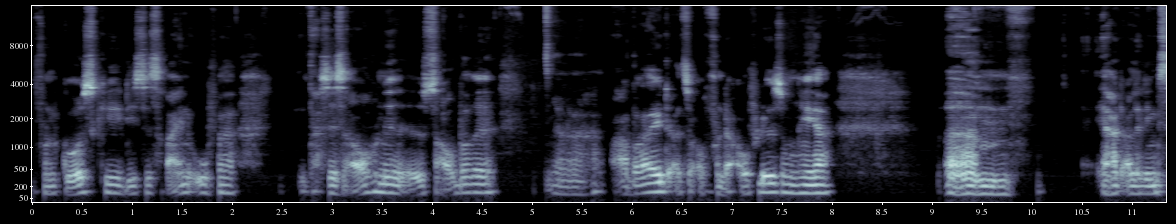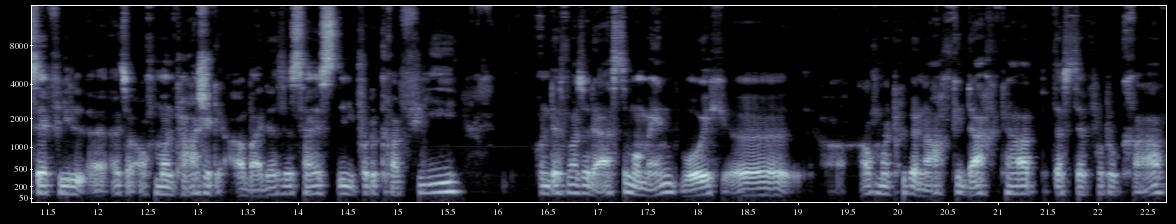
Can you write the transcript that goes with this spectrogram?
von Gurski, dieses Rheinufer. Das ist auch eine saubere äh, Arbeit, also auch von der Auflösung her. Ähm, er hat allerdings sehr viel, äh, also auch Montage gearbeitet. Das heißt, die Fotografie und das war so der erste Moment, wo ich äh, auch mal drüber nachgedacht habe, dass der Fotograf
